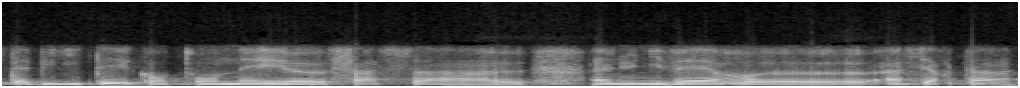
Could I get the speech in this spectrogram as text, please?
stabilité quand on est face à un univers incertain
